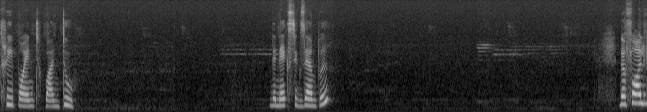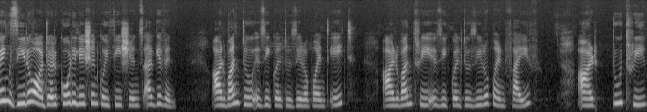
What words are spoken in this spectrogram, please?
3.12 the next example The following zero order correlation coefficients are given. R12 is equal to 0.8, R13 is equal to 0.5, R23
